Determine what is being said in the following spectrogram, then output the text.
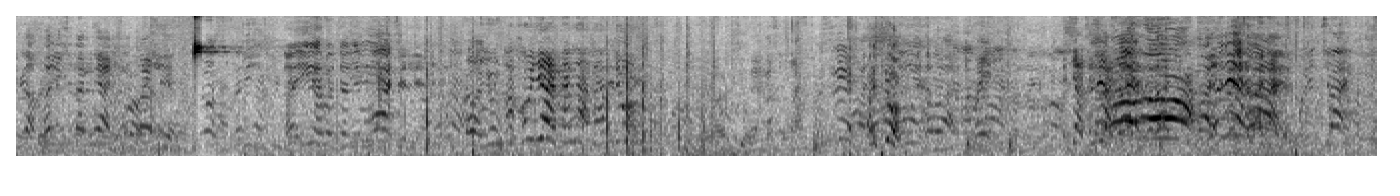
Ребят, валите так мяч! вали. Доигрывайте внимательнее. Охуять-то надо, Артем! Артем! Сейчас, сейчас! Сейчас, сейчас!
